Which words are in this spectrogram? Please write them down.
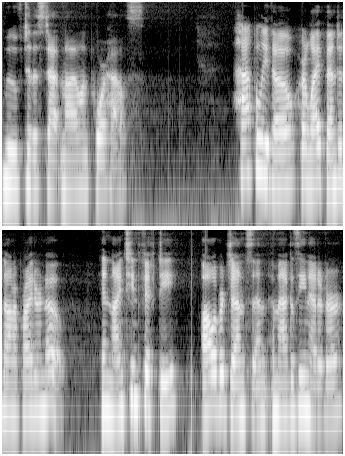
moved to the Staten Island poorhouse. Happily, though, her life ended on a brighter note. In 1950, Oliver Jensen, a magazine editor,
